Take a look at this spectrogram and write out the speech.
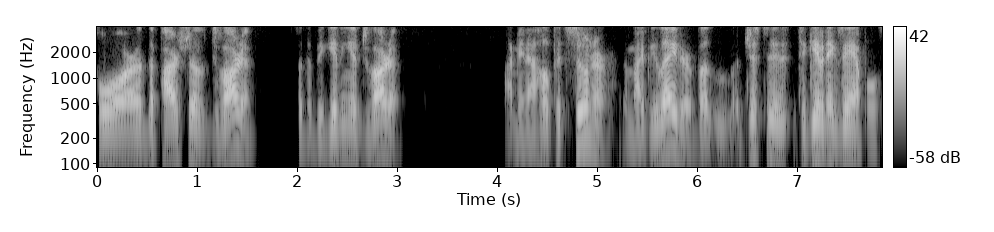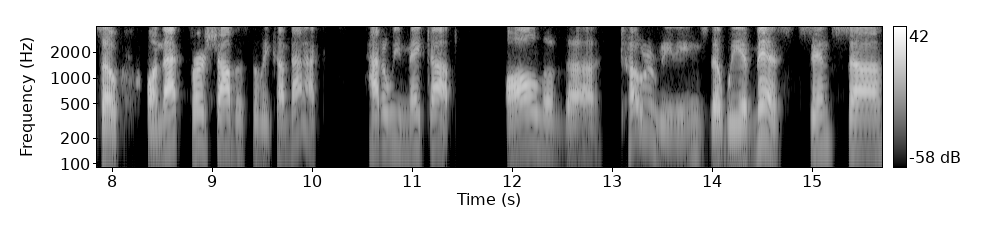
for the parsha of Dvarim, for the beginning of Dvarim. I mean, I hope it's sooner. It might be later, but just to, to give an example. So on that first Shabbos that we come back, how do we make up all of the Torah readings that we have missed since uh,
